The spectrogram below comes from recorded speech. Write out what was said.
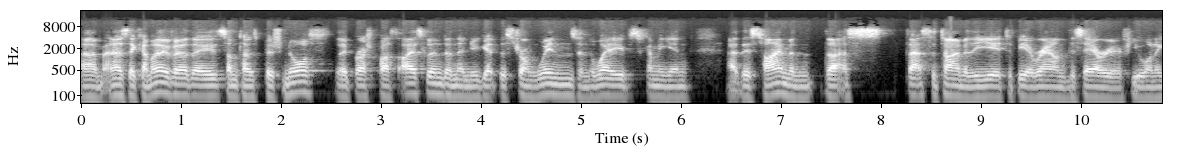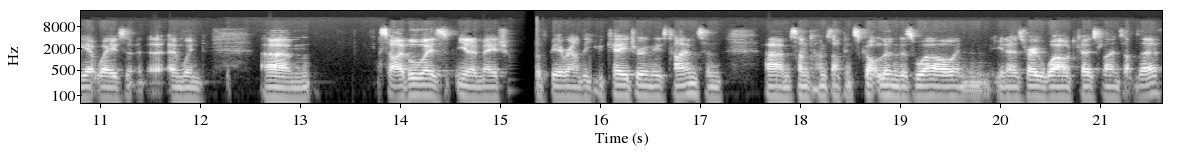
Um, and as they come over, they sometimes push north, they brush past Iceland, and then you get the strong winds and the waves coming in at this time. And that's that's the time of the year to be around this area if you want to get waves and, and wind. Um, so I've always, you know, made sure to be around the UK during these times, and um, sometimes up in Scotland as well. And you know, it's very wild coastlines up there.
